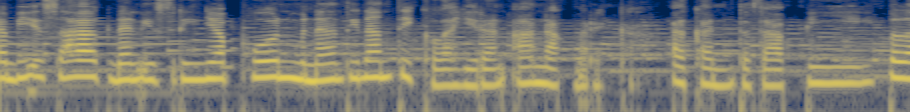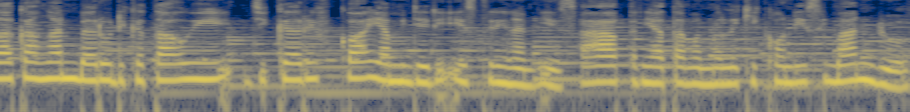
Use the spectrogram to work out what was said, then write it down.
Nabi Ishak dan istrinya pun menanti-nanti kelahiran anak mereka. Akan tetapi, belakangan baru diketahui jika Rifkah yang menjadi istri Nabi Ishak ternyata memiliki kondisi mandul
